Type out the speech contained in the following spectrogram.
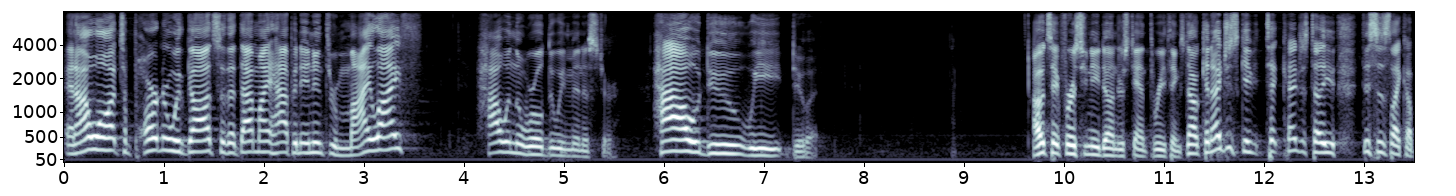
and I want to partner with God so that that might happen in and through my life, how in the world do we minister? How do we do it? I would say first you need to understand three things. Now, can I just give can I just tell you this is like a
